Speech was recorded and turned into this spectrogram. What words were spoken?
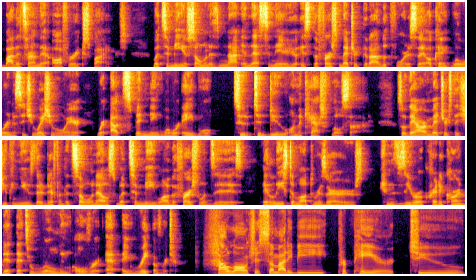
by the time that offer expires. But to me, if someone is not in that scenario, it's the first metric that I look for to say, okay, well, we're in a situation where we're outspending what we're able to, to do on the cash flow side. So there are metrics that you can use that are different than someone else. But to me, one of the first ones is at least a month reserves and zero credit card debt that's rolling over at a rate of return. How long should somebody be prepared to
